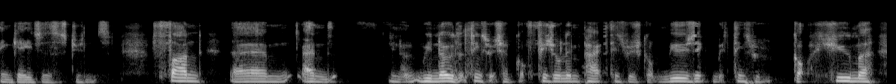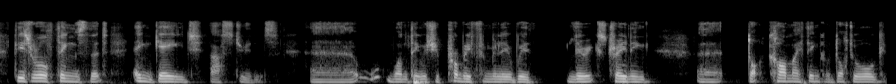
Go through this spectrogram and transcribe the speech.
engages students. Fun, um, and you know we know that things which have got visual impact, things which have got music, things which have got humour, these are all things that engage our students. Uh, one thing which you're probably familiar with, LyricsTraining. Uh, .com I think or .org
